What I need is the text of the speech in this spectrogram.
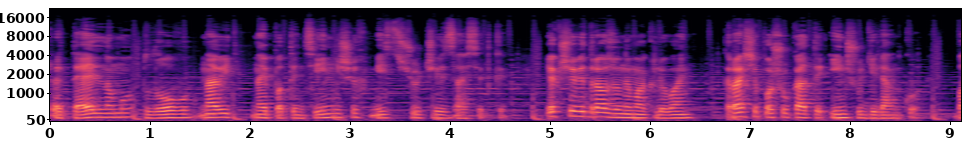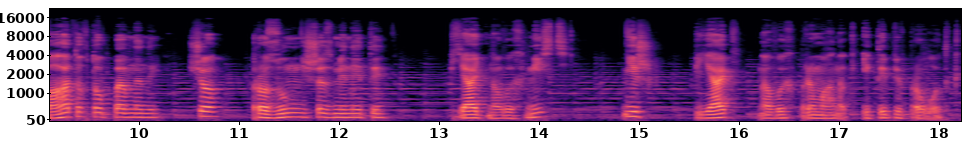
ретельному плову навіть найпотенційніших місць щучої засідки. Якщо відразу нема клювань, краще пошукати іншу ділянку. Багато хто впевнений, що розумніше змінити 5 нових місць, ніж 5 нових приманок і типів проводки.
